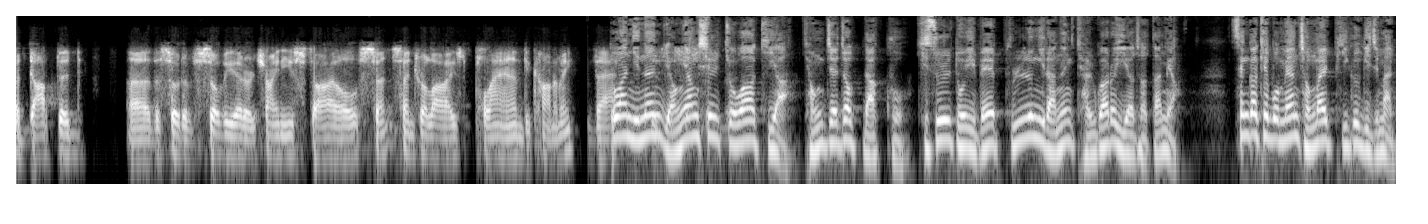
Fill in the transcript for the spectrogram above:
adopted Uh, the sort of Soviet or Chinese style centralized planned economy. 또한 이는 영양실조와 기아, 경제적 낙후, 기술 도입의 불능이라는 결과로 이어졌다며 생각해보면 정말 비극이지만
